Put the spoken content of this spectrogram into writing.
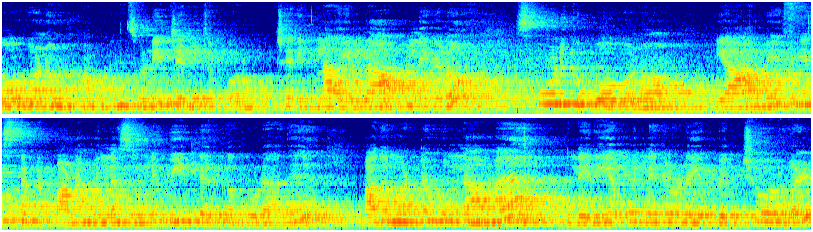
போகணும் அப்படின்னு சொல்லி ஜெபிக்க போகிறோம் சரிங்களா? எல்லா பிள்ளைகளும் ஸ்கூலுக்கு போகணும். யாருமே ஃபீஸ் கட்ட பணம் இல்லை சொல்லி வீட்டில் இருக்கக்கூடாது. அது மட்டும் இல்லாமல் நிறைய பிள்ளைகளுடைய பெற்றோர்கள்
